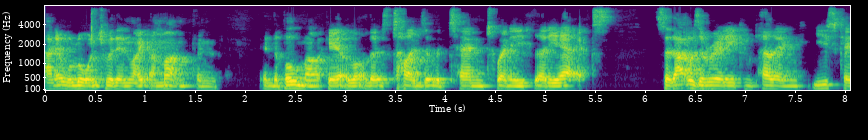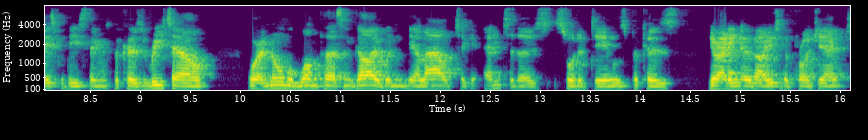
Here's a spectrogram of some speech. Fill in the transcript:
and it will launch within like a month and in the bull market, a lot of those times it would 10, 20, 30x. So that was a really compelling use case for these things because retail or a normal one person guy wouldn't be allowed to get, enter those sort of deals because you're adding no value to the project.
